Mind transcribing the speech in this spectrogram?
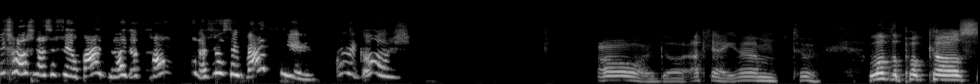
not to feel bad, but like I can't. I feel so bad for you. Oh my gosh. Oh my god. Okay. Um. to- Love the podcast,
